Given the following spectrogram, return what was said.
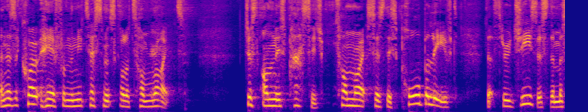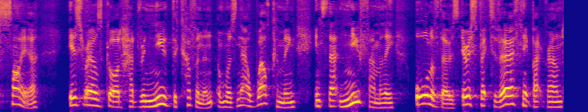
And there's a quote here from the New Testament scholar Tom Wright. Just on this passage, Tom Wright says this Paul believed that through Jesus, the Messiah, Israel's God had renewed the covenant and was now welcoming into that new family all of those, irrespective of ethnic background,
